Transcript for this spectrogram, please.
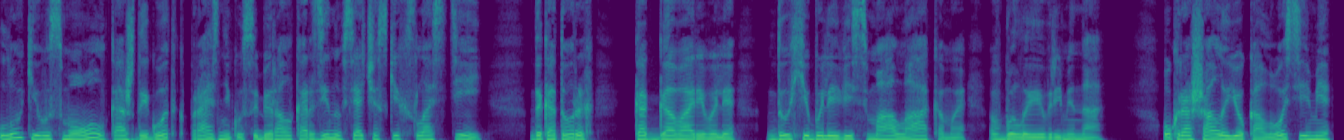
Лукиус Моол каждый год к празднику собирал корзину всяческих сластей, до которых, как говаривали, духи были весьма лакомы в былые времена, украшал ее колосьями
